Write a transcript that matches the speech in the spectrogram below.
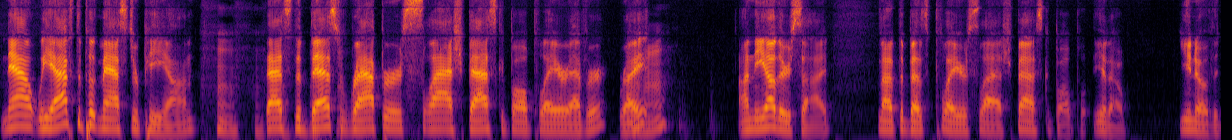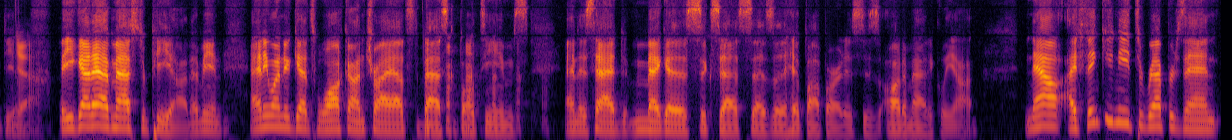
Now we have to put Master P on. That's the best rapper slash basketball player ever, right? Mhm. On the other side, not the best player slash basketball, you know, you know the deal. Yeah. But you got to have Master P on. I mean, anyone who gets walk on tryouts to basketball teams and has had mega success as a hip hop artist is automatically on. Now, I think you need to represent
